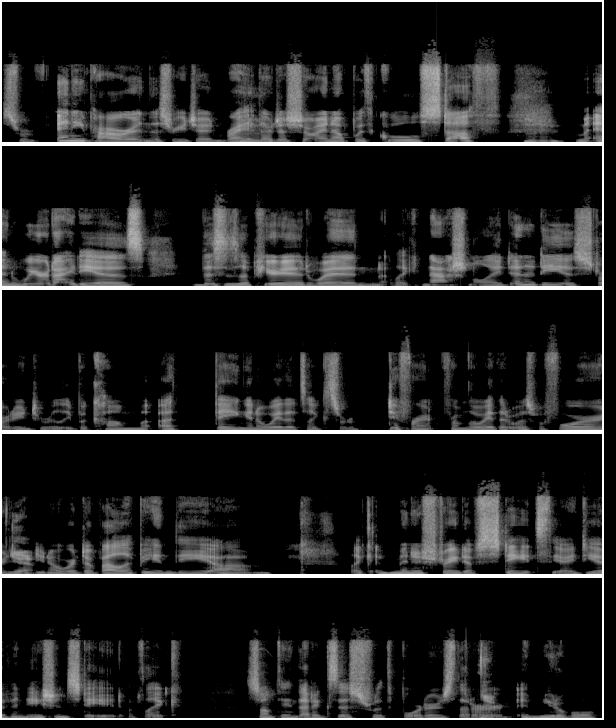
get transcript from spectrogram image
sort of any power in this region, right? Mhm. They're just showing up with cool stuff Mhm. and weird ideas. This is a period when like national identity is starting to really become a thing in a way that's like sort of different from the way that it was before. Yeah. You know, we're developing the um like administrative states, the idea of a nation state of like something that exists with borders that are Yeah. immutable.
